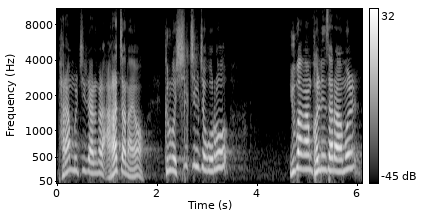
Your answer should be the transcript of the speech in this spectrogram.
발암 물질이라는 걸 알았잖아요. 그리고 실질적으로 유방암 걸린 사람을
